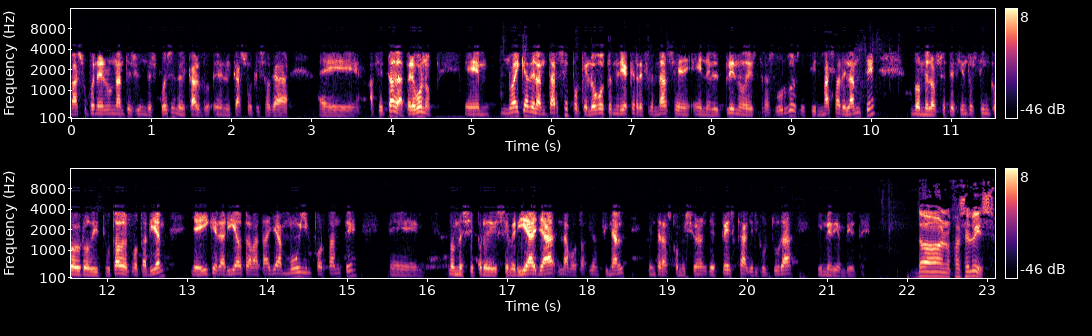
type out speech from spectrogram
va a suponer un antes y un después en el caso en el caso que salga eh, aceptada. Pero bueno no hay que adelantarse porque luego tendría que refrendarse en el pleno de Estrasburgo es decir más adelante donde los 705 eurodiputados votarían y ahí quedaría otra batalla muy importante eh, donde se, se vería ya la votación final entre las comisiones de pesca, agricultura y medio ambiente. Don José Luis.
